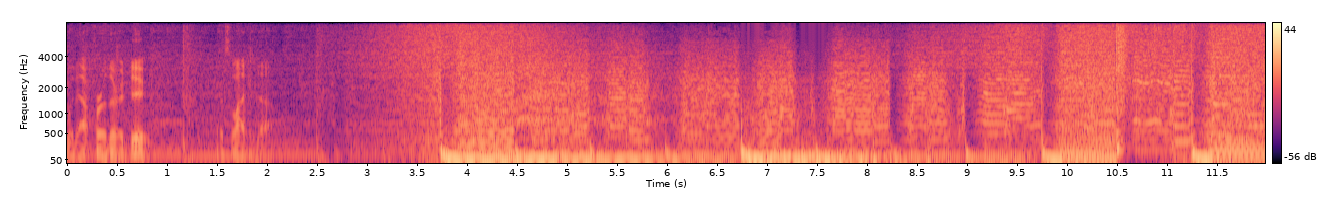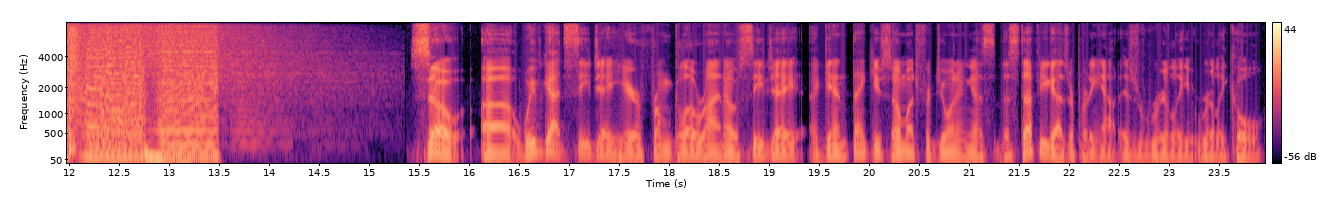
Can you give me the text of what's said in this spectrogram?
without further ado, let's light it up. So uh, we've got CJ here from Glow Rhino. CJ, again, thank you so much for joining us. The stuff you guys are putting out is really, really cool.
